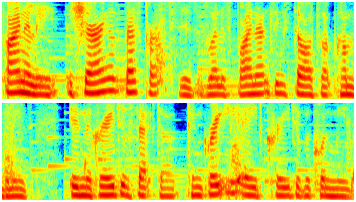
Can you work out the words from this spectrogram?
Finally, the sharing of best practices as well as financing startup companies in the creative sector can greatly aid creative economies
